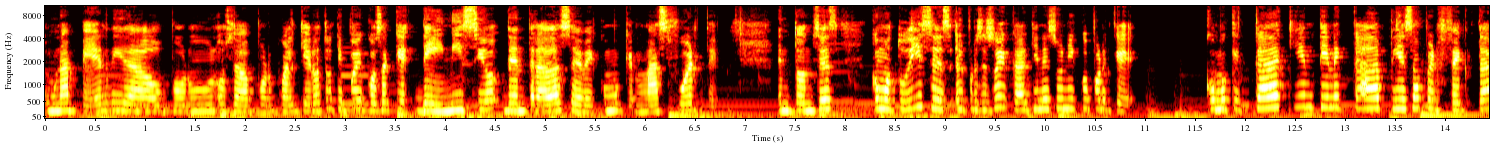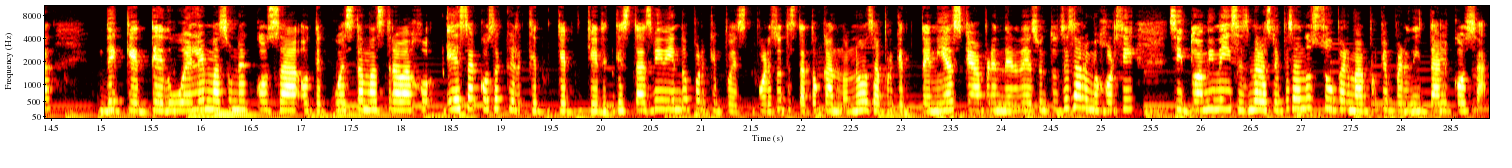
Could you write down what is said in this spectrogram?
una pérdida o por un, o sea, por cualquier otro tipo de cosa que de inicio, de entrada, se ve como que más fuerte. Entonces, como tú dices, el proceso de cada quien es único porque como que cada quien tiene cada pieza perfecta de que te duele más una cosa o te cuesta más trabajo esa cosa que, que, que, estás viviendo porque pues por eso te está tocando, ¿no? O sea, porque tenías que aprender de eso. Entonces a lo mejor sí, si tú a mí me dices, me lo estoy pasando súper mal porque perdí tal cosa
